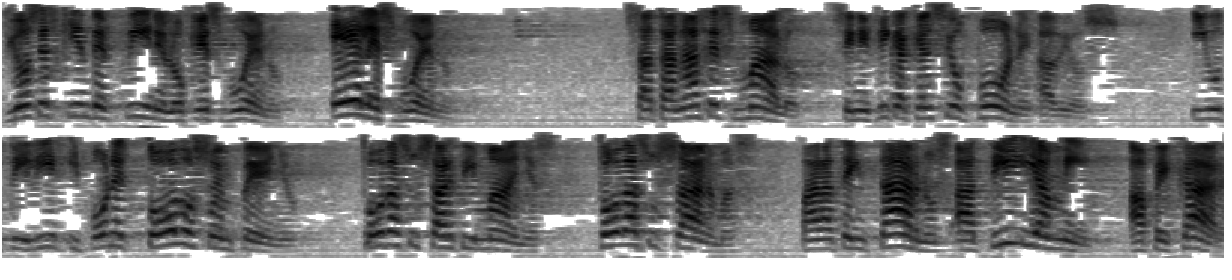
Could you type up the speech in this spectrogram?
Dios es quien define lo que es bueno. Él es bueno. Satanás es malo. Significa que él se opone a Dios y utiliza y pone todo su empeño, todas sus artimañas, todas sus armas para tentarnos a ti y a mí a pecar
